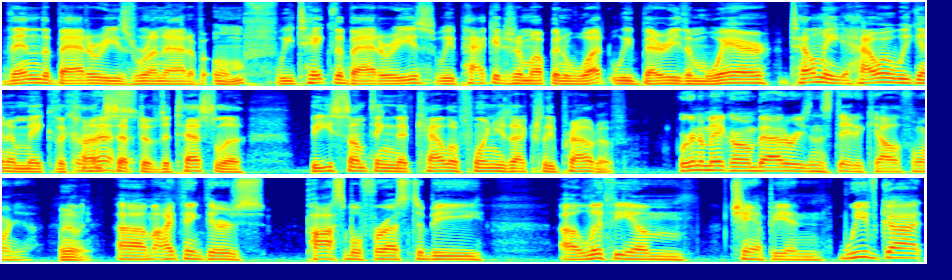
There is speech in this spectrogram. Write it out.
Then the batteries run out of oomph. We take the batteries, we package them up in what? We bury them where? Tell me, how are we going to make the concept of the Tesla be something that California is actually proud of? We're going to make our own batteries in the state of California. Really? Um, I think there's possible for us to be a lithium champion. We've got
